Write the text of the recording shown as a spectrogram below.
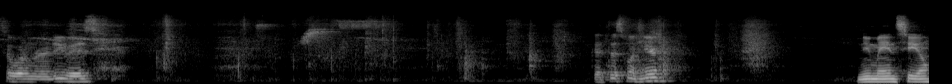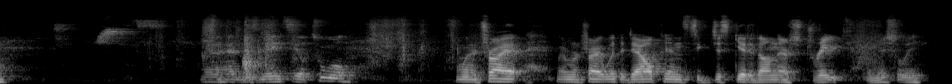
So what I'm going to do is got this one here, new main seal. And I have this main seal tool. I'm to try it. I'm to try it with the dowel pins to just get it on there straight initially.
